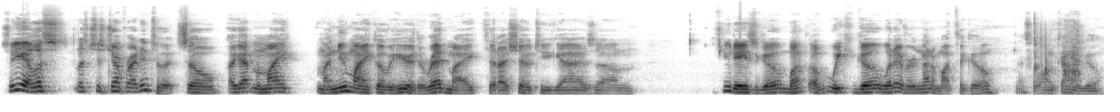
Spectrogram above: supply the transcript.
So yeah, let's let's just jump right into it. So I got my mic, my new mic over here, the red mic that I showed to you guys um, a few days ago, month, a week ago, whatever. Not a month ago. That's a long time ago.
